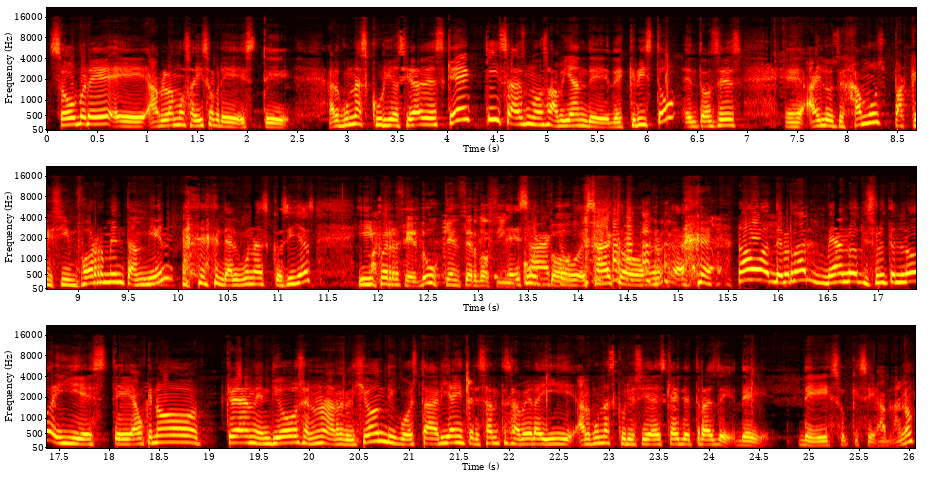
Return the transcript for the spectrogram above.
Sobre, eh, hablamos ahí sobre este algunas curiosidades que quizás no sabían de, de Cristo. Entonces, eh, ahí los dejamos para que se informen también de algunas cosillas. Y pues. que se eduquen cerdos incultos. Exacto, exacto. no, de verdad, véanlo, disfrútenlo y este, aunque no crean en Dios, en una religión, digo, estaría interesante saber ahí algunas curiosidades que hay detrás de, de- de eso que se habla, ¿no?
